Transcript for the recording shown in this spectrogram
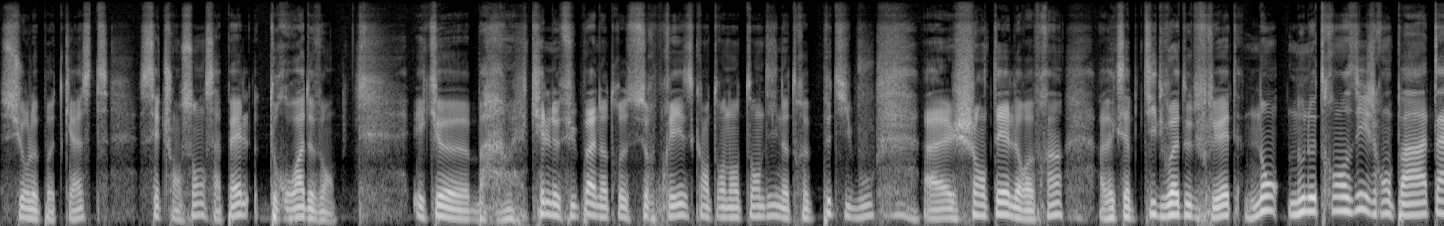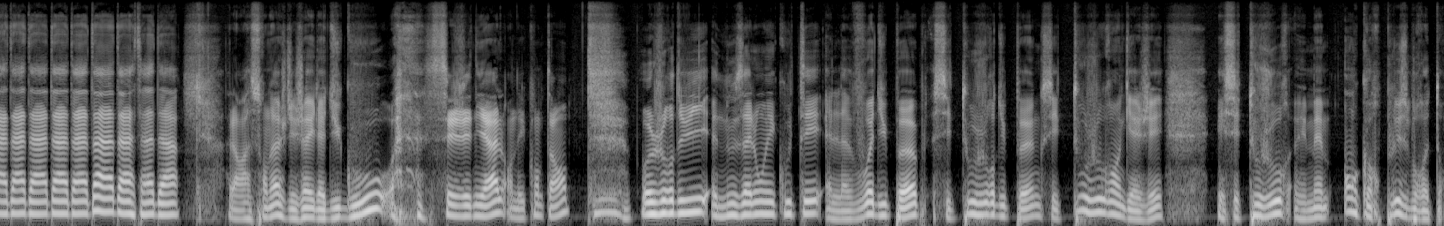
sur le podcast. Cette chanson s'appelle Droit devant et que bah, quelle ne fut pas notre surprise quand on entendit notre petit bout euh, chanter le refrain avec sa petite voix toute fluette. Non, nous ne transigerons pas. Ta da da da da da. Alors à son âge déjà il a du goût, c'est génial, on est content. Aujourd'hui nous allons écouter la voix du peuple. C'est toujours du punk, c'est toujours engagé et c'est toujours et même encore plus breton.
